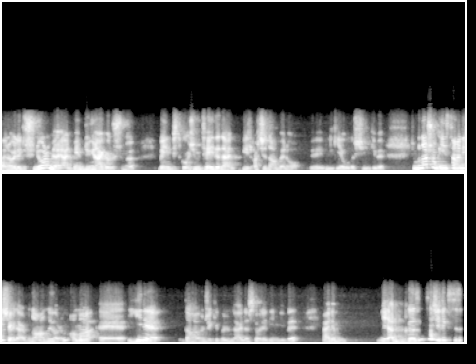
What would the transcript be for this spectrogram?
Ben öyle düşünüyorum ya yani benim dünya görüşümü, benim psikolojimi teyit eden bir açıdan ben o e, bilgiye ulaşayım gibi. Şimdi bunlar çok insani şeyler bunu anlıyorum ama e, yine daha önceki bölümlerde söylediğim gibi yani, yani gazetecilik sizin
